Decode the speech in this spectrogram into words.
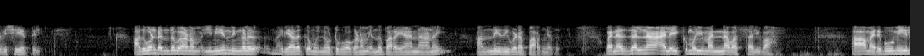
വിഷയത്തിൽ. അതുകൊണ്ട് എന്ത് വേണം? ഇനിയും നിങ്ങൾ മര്യാദയ്ക്ക് മുന്നോട്ട് പോകണം എന്ന് പറയാനാണ് അന്ന് ഇതിവിടെ പറഞ്ഞത്. വനസൽന അലൈക്കുമുൽ മന്ന വസൽവ. ആ മരുഭൂമിയിൽ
